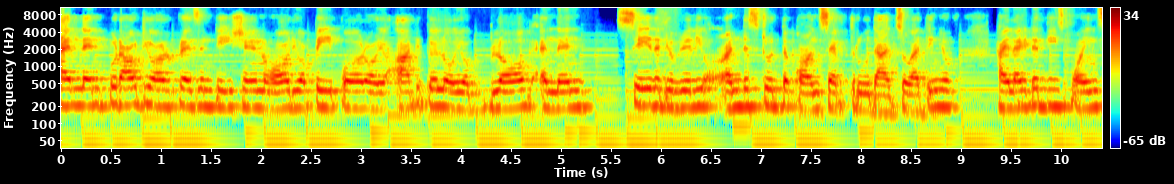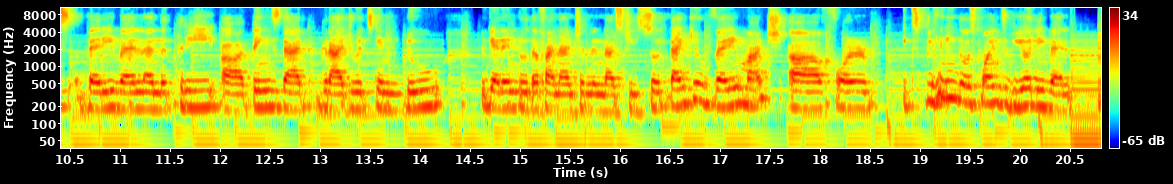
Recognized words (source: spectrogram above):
and then put out your presentation or your paper or your article or your blog and then say that you've really understood the concept through that. So I think you've highlighted these points very well and the three uh, things that graduates can do to get into the financial industry. So thank you very much uh, for explaining those points really well.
